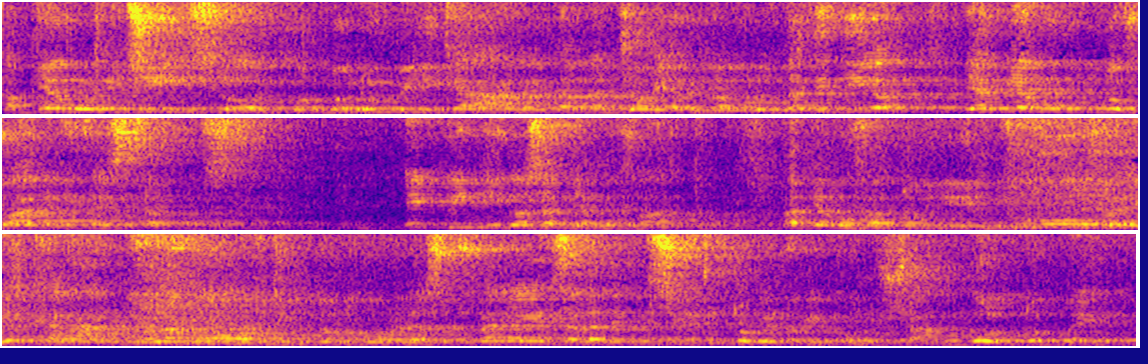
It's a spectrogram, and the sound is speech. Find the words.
abbiamo reciso il cordone umbilicale dalla gioia della volontà di Dio e abbiamo voluto fare di testa vostra. E quindi cosa abbiamo fatto? Abbiamo fatto venire il tumore, il cancro, la morte, il dolore, la sofferenza, la depressione, tutto quello che conosciamo molto bene,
